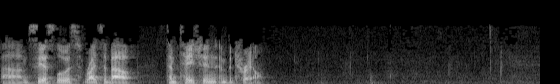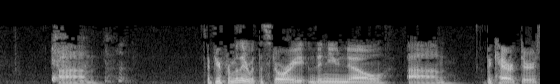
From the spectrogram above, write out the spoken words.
um, C.S. Lewis writes about temptation and betrayal. Um, if you're familiar with the story, then you know um, the characters.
